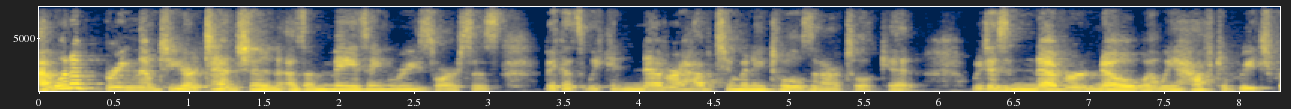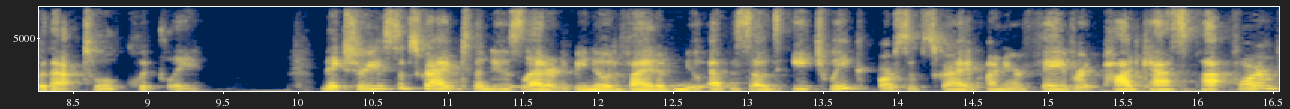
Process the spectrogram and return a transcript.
I want to bring them to your attention as amazing resources because we can never have too many tools in our toolkit. We just never know when we have to reach for that tool quickly. Make sure you subscribe to the newsletter to be notified of new episodes each week or subscribe on your favorite podcast platform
